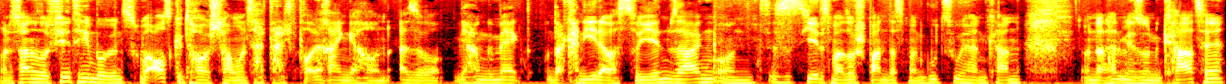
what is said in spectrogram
Und es waren so vier Themen, wo wir uns drüber ausgetauscht haben und es hat halt voll reingehauen. Also wir haben gemerkt, und da kann jeder was zu jedem sagen und es ist jedes Mal so spannend, dass man gut zuhören kann. Und dann hatten wir so eine Karte,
